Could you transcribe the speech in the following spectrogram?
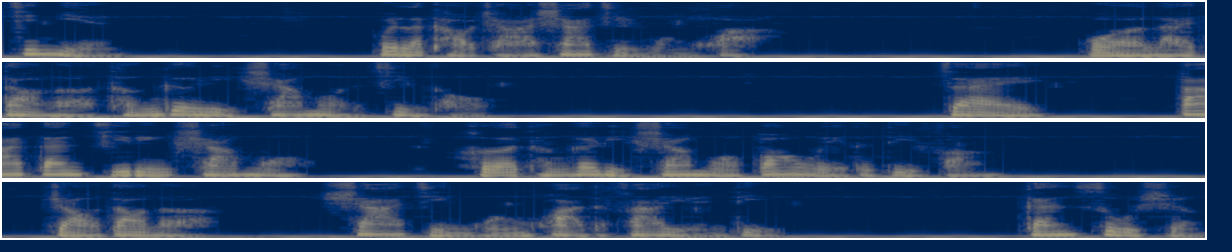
今年，为了考察沙井文化，我来到了腾格里沙漠的尽头，在巴丹吉林沙漠。和腾格里沙漠包围的地方，找到了沙井文化的发源地——甘肃省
